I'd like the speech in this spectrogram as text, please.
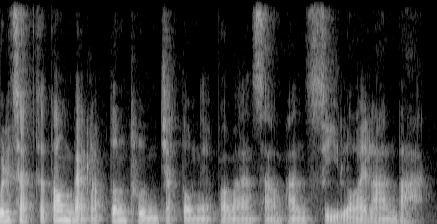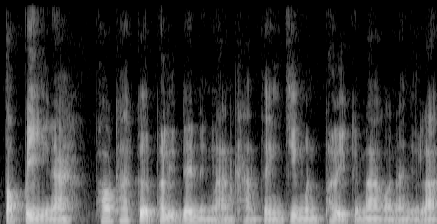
บริษัทจะต้องแบกรับต้นทุนจากตรงเนี้ยประมาณ 3,400 ล้านบาทต่อปีนะเพราะถ้าเกิดผลิตได้ 1 ล้านคัน แต่จริงๆ มันผลิตได้มากกว่านั้นอยู่ละ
